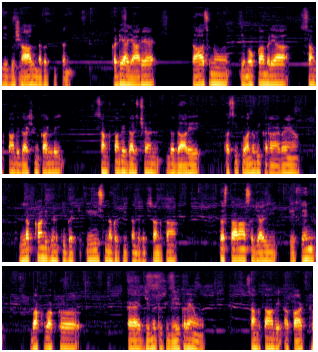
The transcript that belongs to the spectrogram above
ਇਹ ਵਿਸ਼ਾਲ ਨਗਰ ਕੀਰਤਨ ਕੱਢਿਆ ਜਾ ਰਿਹਾ ਹੈ। ਦਾਸ ਨੂੰ ਇਹ ਮੌਕਾ ਮਿਲਿਆ ਸੰਗਤਾਂ ਦੇ ਦਰਸ਼ਨ ਕਰਨ ਲਈ। ਸੰਗਤਾਂ ਦੇ ਦਰਸ਼ਨ ਦਦਾਰੇ ਅਸੀਂ ਤੁਹਾਨੂੰ ਵੀ ਕਰਾ ਰਹੇ ਹਾਂ। ਲੱਖਾਂ ਦੀ ਗਿਣਤੀ ਵਿੱਚ ਇਸ ਨਗਰ ਕੀਰਤਨ ਦੇ ਵਿੱਚ ਸੰਗਤਾਂ ਦਸਤਾਰਾਂ ਸਜਾਈ ਤੇ ਸਿੰਘ ਵੱਖ-ਵੱਖ ਜਿਵੇਂ ਤੁਸੀਂ ਵੇਖ ਰਹੇ ਹੋ, ਸੰਗਤਾਂ ਦੇ ਇਕੱਠ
